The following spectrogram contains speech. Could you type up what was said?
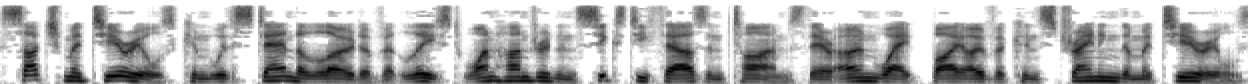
Such materials can withstand a load of at least 160,000 times their own weight by over-constraining the materials.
